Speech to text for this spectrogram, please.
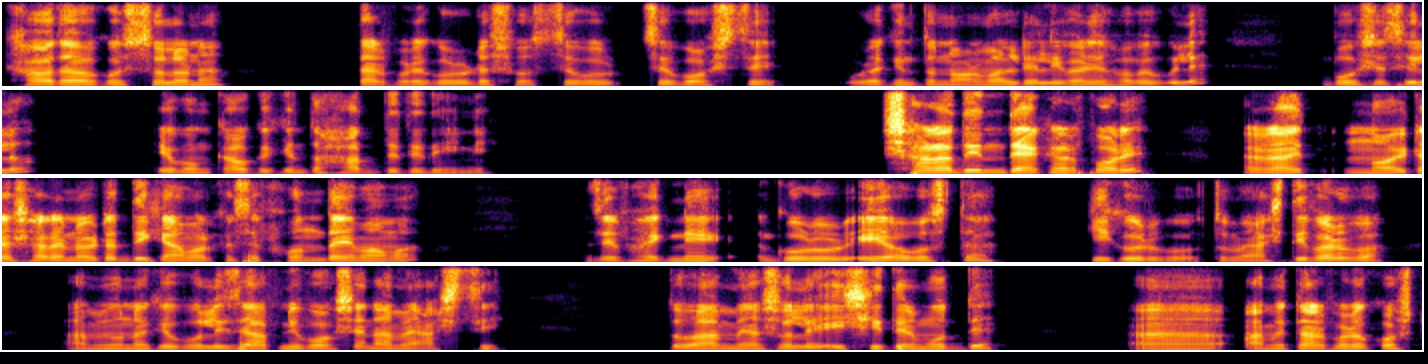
খাওয়া-দাওয়া করছিল না। তারপরে গরুটা সচ্ছে, উঠছে, বসছে। ওরা কিন্তু নরমাল ডেলিভারি হবে বলে বসেছিল এবং কাউকে কিন্তু হাত দিতে দেয়নি। সারাদিন দেখার পরে রাত ৯টা ৯:৩০ দিকে আমার কাছে ফোন দেয় মামা যে, "ভাগ্নে গরুর এই অবস্থা, কি করব? তুমি আসতে পারবা?" আমি উনাকে বলি যে, "আপনি বসেন আমি আসছি।" তো আমি আসলে এই শীতের মধ্যে আমি তারপরেও কষ্ট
